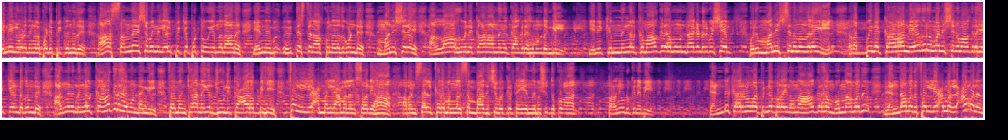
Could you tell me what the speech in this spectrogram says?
എന്നിലൂടെ നിങ്ങൾ പഠിപ്പിക്കുന്നത്. ആ സന്ദേശം എന്നിൽ ഏൽപ്പിക്കപ്പെട്ടു എന്നതാണ് എന്നെ വ്യത്യസ്തനാക്കുന്നത് അതുകൊണ്ട് മനുഷ്യരെ അള്ളാഹുവിനെ കാണാൻ നിങ്ങൾക്ക് ആഗ്രഹമുണ്ടെങ്കിൽ എനിക്കും നിങ്ങൾക്കും ആഗ്രഹം ഉണ്ടാകേണ്ട ഒരു വിഷയം ഒരു മനുഷ്യൻ എന്ന നിലയിൽ റബ്ബിനെ കാണാൻ ഏതൊരു മനുഷ്യനും ആഗ്രഹിക്കേണ്ടതുണ്ട്. അങ്ങനെ നിങ്ങൾക്ക് ആഗ്രഹമുണ്ടെങ്കിൽ സ്വാലിഹാ. അവൻ സൽക്കർമ്മങ്ങൾ സമ്പാദിച്ചു വെക്കട്ടെ എന്ന് വിശുദ്ധ ഖുർആൻ പറഞ്ഞു കൊടുക്കും നബി. രണ്ട് കാരണങ്ങൾ പിന്നെ പറയുന്നു ഒന്ന് ആഗ്രഹം ഒന്നാമത് രണ്ടാമത് അമലൻ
